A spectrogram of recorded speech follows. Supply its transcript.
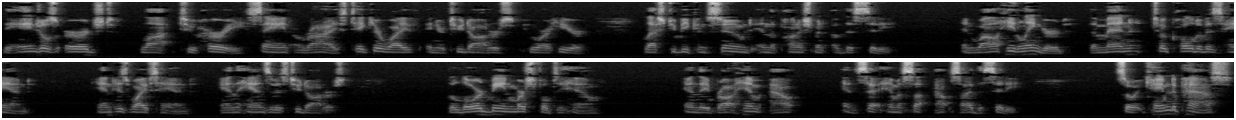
the angels urged Lot to hurry, saying, Arise, take your wife and your two daughters who are here, lest you be consumed in the punishment of this city. And while he lingered, the men took hold of his hand, and his wife's hand, and the hands of his two daughters, the Lord being merciful to him, and they brought him out and set him outside the city. So it came to pass,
